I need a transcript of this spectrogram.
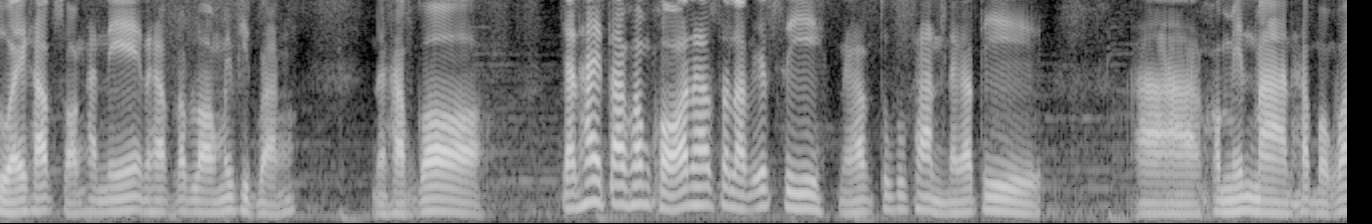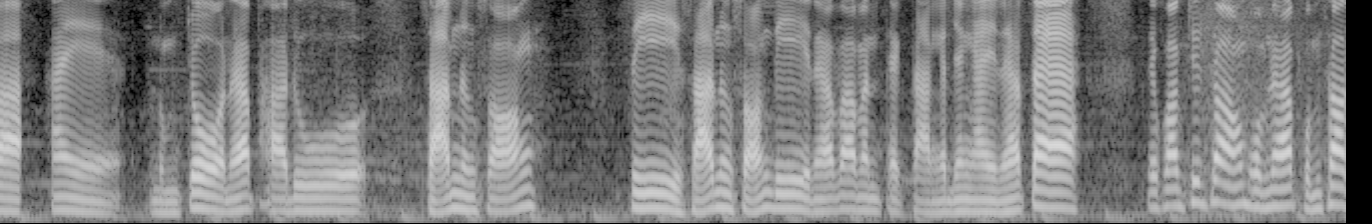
สวยๆครับสองคันนี้นะครับรับรองไม่ผิดหวังนะครับ ก็จัดให้ตามคำขอนะครับสำหรับ FC นะครับทุกๆท่านนะครับที่คอมเมนต์มานะครับบอกว่าให้หนุ่มโจ้นะครับพาดู 312 C 312 D นะครับว่ามันแตกต่างกันยังไงนะครับ แต่ในความชื่นชอบของผมนะครับ ผมชอบ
